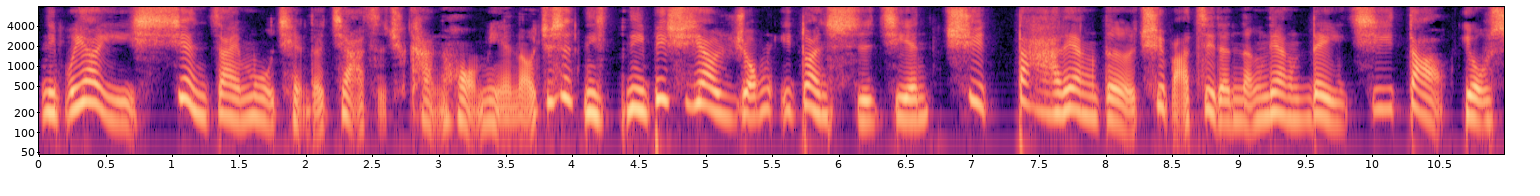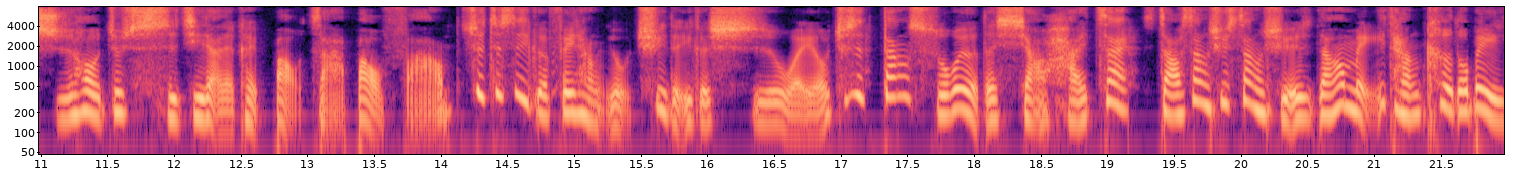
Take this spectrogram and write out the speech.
你不要以现在目前的价值去看后面哦，就是你你必须要融一段时间去。大量的去把自己的能量累积到，有时候就是时机来了可以爆炸爆发，所以这是一个非常有趣的一个思维哦。就是当所有的小孩在早上去上学，然后每一堂课都被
